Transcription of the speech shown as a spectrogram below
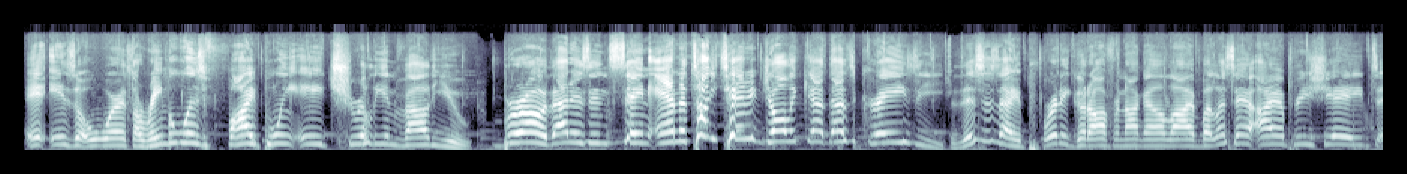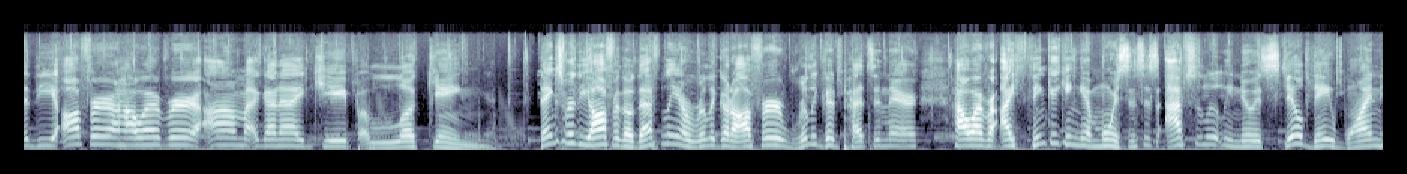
It is worth, a rainbow was 5.8 trillion value. Bro, that is insane. And a Titanic Jolly Cat. That's crazy. This is a pretty good offer, not gonna lie. But let's say I appreciate the offer. However, I'm gonna keep looking. Thanks for the offer, though. Definitely a really good offer. Really good pets in there. However, I think I can get more since it's absolutely new. It's still day one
